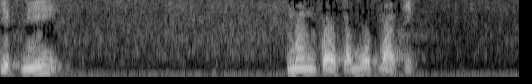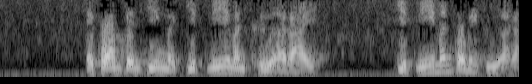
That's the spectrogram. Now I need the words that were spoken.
จิตนี้ มันก็สมมติว่าจิต ไอความเป็นจริงว่าจิตนี้มันคืออะไร จิตนี้มันก็ไม่คืออะไร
